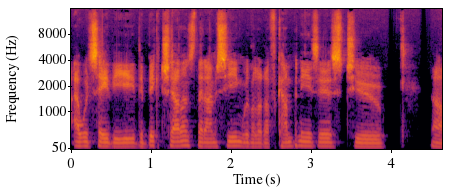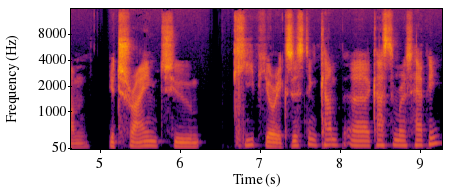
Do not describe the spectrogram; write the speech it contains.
I would say the the big challenge that I'm seeing with a lot of companies is to um, you're trying to keep your existing comp- uh, customers happy,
